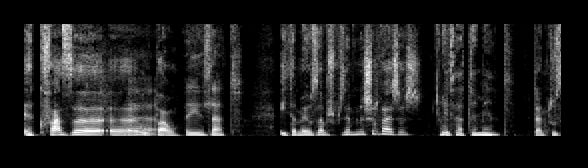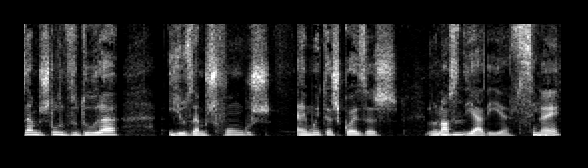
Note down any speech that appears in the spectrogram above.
A que faz a, a, o ah, pão. Exato. E também usamos, por exemplo, nas cervejas. Exatamente. Portanto, usamos levedura e usamos fungos em muitas coisas no nosso uhum. dia a dia. Sim. Não é?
